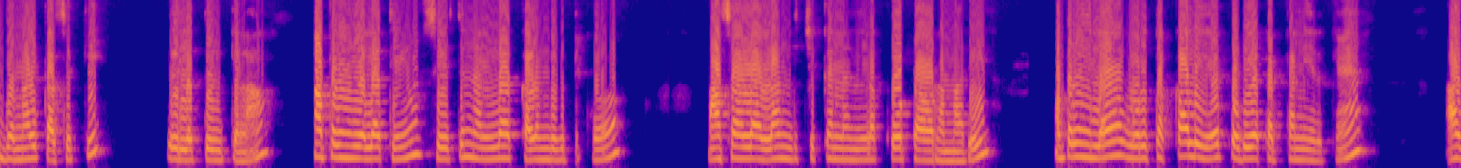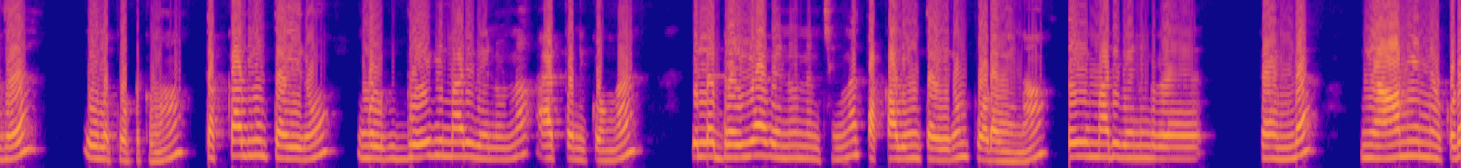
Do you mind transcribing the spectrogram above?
இந்த மாதிரி கசக்கி இதில் தூவிக்கலாம். அப்புறம் இது எல்லாத்தையும் சேர்த்து நல்லா கலந்து விட்டுக்குவோம். மசாலாலாம் இந்த சிக்கனில் நல்லா கோட் ஆகிற மாதிரி. அப்புறம் இதில் ஒரு தக்காளியை பொடியாக கட் பண்ணியிருக்கேன். அதை இதில் போட்டுக்கலாம். தக்காளியும் தயிரும் உங்களுக்கு கிரேவி மாதிரி வேணும்னா ஆட் பண்ணிக்கோங்க. இல்லை ட்ரையாக வேணும்னு நினச்சிங்கன்னா தக்காளியும் தயிரும் போட வேணாம். கிரேவி மாதிரி வேணுங்கிற டைமில் நீங்கள் ஆனியனை கூட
